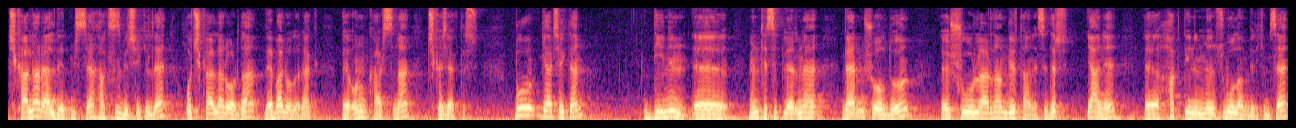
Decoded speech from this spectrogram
çıkarlar elde etmişse haksız bir şekilde o çıkarlar orada vebal olarak e, onun karşısına çıkacaktır. Bu gerçekten dinin e, müntesiplerine vermiş olduğu e, şuurlardan bir tanesidir. Yani e, hak dinin mensubu olan bir kimse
